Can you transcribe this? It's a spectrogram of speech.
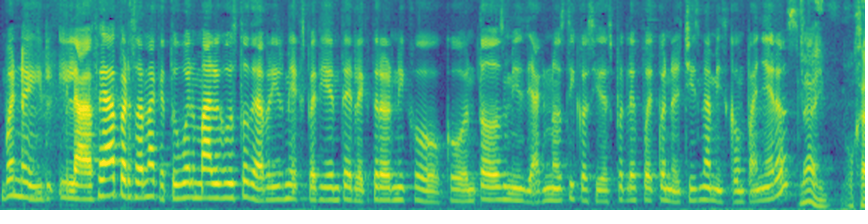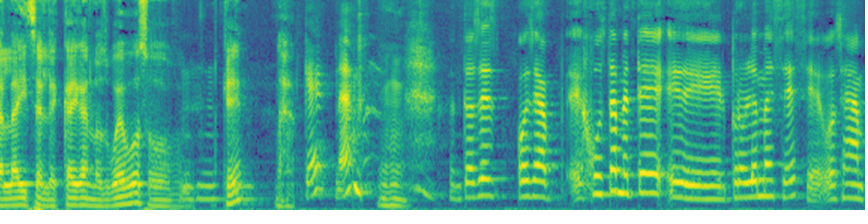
Bueno, y, y la fea persona que tuvo el mal gusto de abrir mi expediente electrónico con todos mis diagnósticos y después le fue con el chisme a mis compañeros. Ay, ojalá ahí se le caigan los huevos o... ¿Qué? Ajá. ¿Qué? ¿No? Ujú. Entonces, o sea, eh, justamente eh, el problema es ese, o sea,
